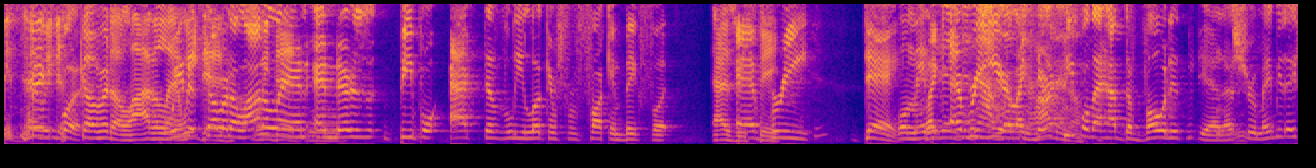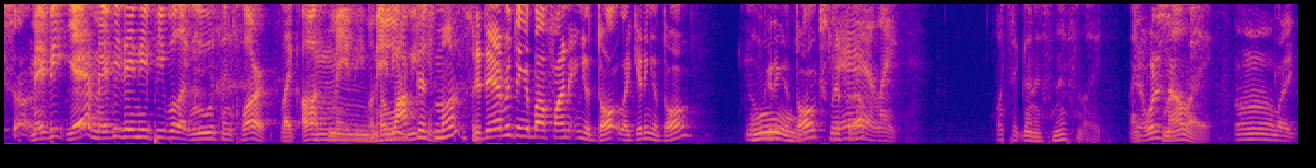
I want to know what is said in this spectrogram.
He said we Bigfoot. discovered a lot of land. we discovered did. a lot We of did. land, and there's people actively looking for fucking Bigfoot As we speak. every day. Well, maybe like they're just every not year. Like looking there's hard people enough. that have devoted. Yeah, that's true. Maybe they suck. Maybe, yeah, maybe they need people like Lewis and Clark, like us. maybe, maybe The Loch we Ness Monster. Did they ever think about finding a dog, like getting a dog? You know, getting a dog, sniff it yeah, like what's it gonna sniff like? Like Yeah, what is smell it? like? Uh, like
